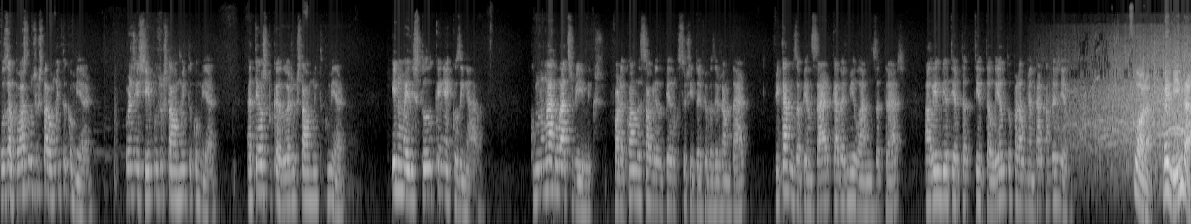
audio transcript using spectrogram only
Os apóstolos gostavam muito de comer. Os discípulos gostavam muito de comer. Até os pecadores gostavam muito de comer. E no meio disto tudo, quem é que cozinhava? Como não há relatos bíblicos, fora quando a sogra de Pedro ressuscitou e foi fazer o jantar, ficámos a pensar que há dois mil anos atrás alguém devia ter tido talento para alimentar tanta gente. Flora, bem-vinda!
